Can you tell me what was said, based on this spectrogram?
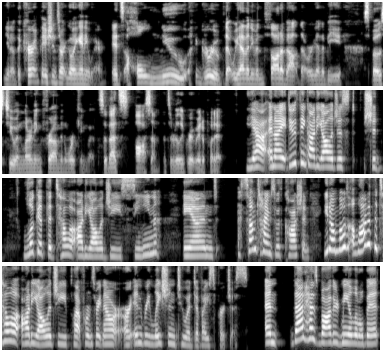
you know, the current patients aren't going anywhere. It's a whole new group that we haven't even thought about that we're going to be exposed to and learning from and working with. So that's awesome. That's a really great way to put it. Yeah. And I do think audiologists should look at the teleaudiology scene and sometimes with caution. You know, most a lot of the teleaudiology platforms right now are, are in relation to a device purchase. And that has bothered me a little bit.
